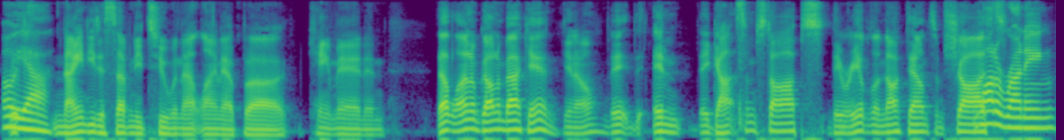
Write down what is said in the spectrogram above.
Oh yeah, 90 to 72 when that lineup uh, came in and that lineup got them back in you know they and they got some stops they were able to knock down some shots. a lot of running,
